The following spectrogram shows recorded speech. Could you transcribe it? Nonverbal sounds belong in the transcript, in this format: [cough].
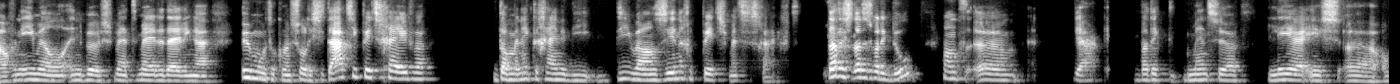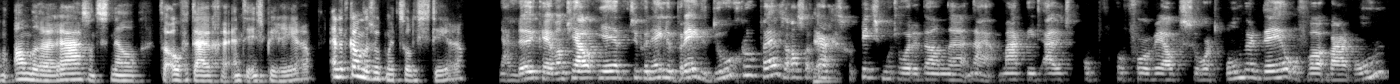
of een e-mail in de bus met mededelingen, u moet ook een sollicitatiepitch geven, dan ben ik degene die die waanzinnige pitch met ze schrijft. Dat is, dat is wat ik doe. Want uh, ja, wat ik mensen leer is uh, om anderen razendsnel te overtuigen en te inspireren. En dat kan dus ook met solliciteren. Ja, leuk hè, want jou, je hebt natuurlijk een hele brede doelgroep. Hè? Dus als er ergens gepitcht moet worden, dan uh, nou ja, maakt niet uit op, op voor welk soort onderdeel of wa waarom.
